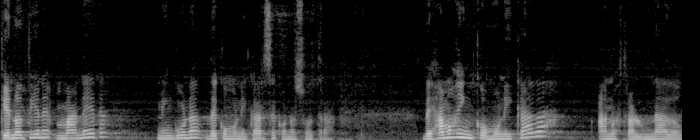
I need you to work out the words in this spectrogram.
que no tiene manera ninguna de comunicarse con nosotras. Dejamos incomunicadas a nuestro alumnado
